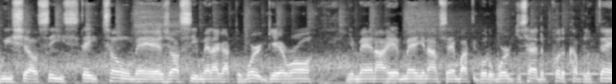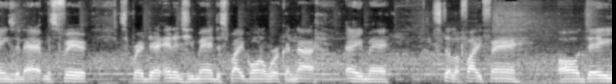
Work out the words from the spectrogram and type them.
we shall see. Stay tuned, man. As y'all see, man, I got the work gear on. Your man out here, man, you know what I'm saying, about to go to work. Just had to put a couple of things in the atmosphere, spread that energy, man, despite going to work or not. Hey, man, still a fight fan all day,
